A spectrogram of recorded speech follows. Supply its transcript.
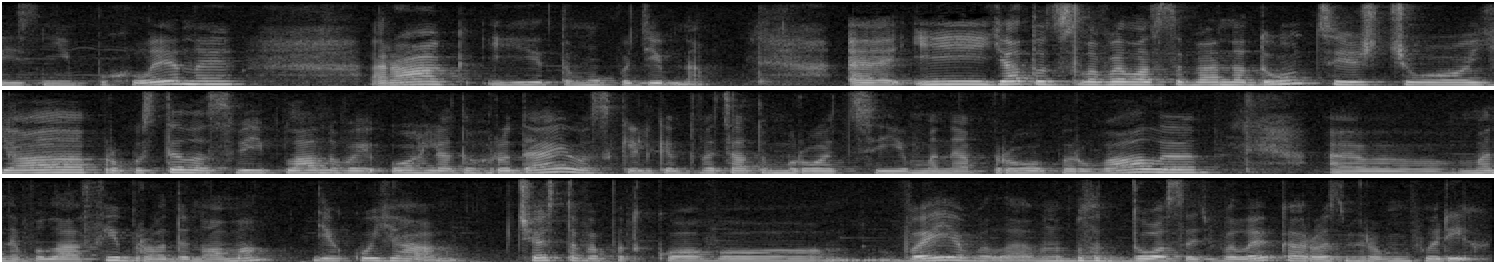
різні пухлини, рак і тому подібне. І я тут зловила себе на думці, що я пропустила свій плановий огляд грудей, оскільки в 2020 році мене прооперували. В мене була фіброаденома, яку я чисто випадково виявила. Вона була досить велика, розміром горіх.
